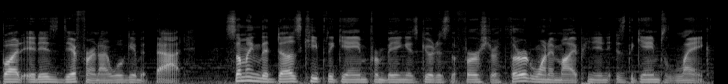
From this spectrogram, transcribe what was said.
but it is different, I will give it that. Something that does keep the game from being as good as the first or third one, in my opinion, is the game's length.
